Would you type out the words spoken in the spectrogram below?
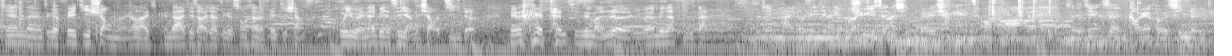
今天呢，这个飞机上呢，要来跟大家介绍一下这个松山的飞机巷。我以为那边是养小鸡的。因为那个灯其实蛮热的，以为那边在孵蛋。今天拍都是一些扭曲身形的一些照，所以今天是很考验核心的一天。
